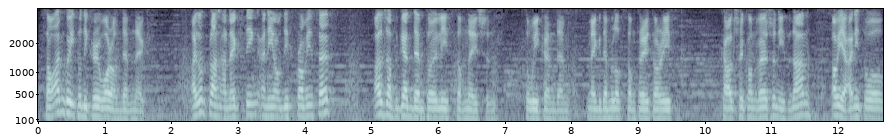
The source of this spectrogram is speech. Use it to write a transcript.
So I'm going to declare war on them next. I don't plan annexing any of these provinces. I'll just get them to release some nations, to weaken them, make them lose some territories. Culture conversion is done. Oh yeah, I need to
